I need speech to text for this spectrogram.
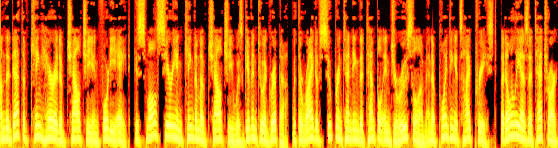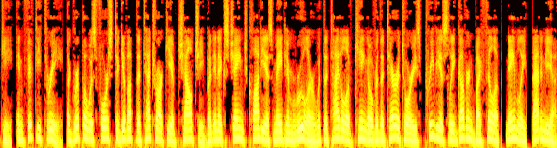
on the death of King Herod of Chalchi in 48, his small Syrian kingdom of Chalchi was given to Agrippa, with the right of superintending the temple in Jerusalem and appointing its high priest, but only as a tetrarchy. In 53, Agrippa was forced to give up the tetrarchy of Chalchi, but in exchange Claudius made him ruler with the title of king over the territories previously governed by Philip, namely, Batanea,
